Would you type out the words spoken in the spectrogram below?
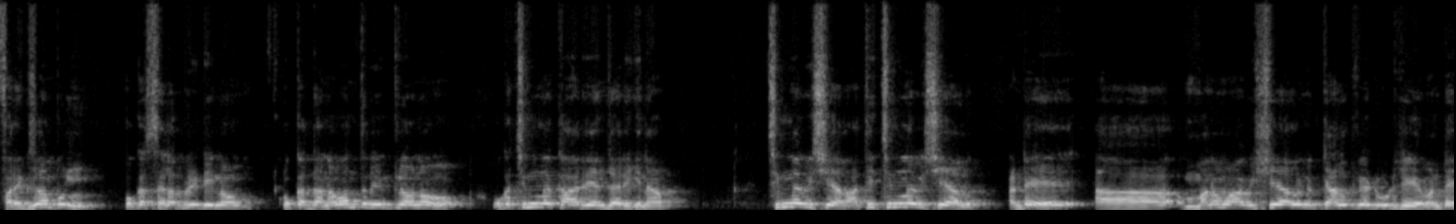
ఫర్ ఎగ్జాంపుల్ ఒక సెలబ్రిటీనో ఒక ధనవంతుని ఇంట్లోనో ఒక చిన్న కార్యం జరిగిన చిన్న విషయాలు అతి చిన్న విషయాలు. అంటే మనం ఆ విషయాలను క్యాల్కులేట్ కూడా చేయమంటే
